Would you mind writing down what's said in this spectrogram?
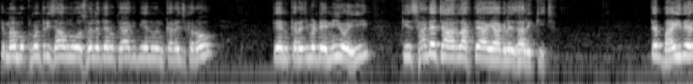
ਤੇ ਮੈਂ ਮੁੱਖ ਮੰਤਰੀ ਸਾਹਿਬ ਨੂੰ ਉਸ ਵੇਲੇ ਤੇ ਇਹਨੂੰ ਕਿਹਾ ਕਿ ਵੀ ਇਹਨੂੰ ਇਨਕਰੇਜ ਕਰੋ। ਤੇ ਇਨਕਰੇਜਮੈਂਟ ਇੰਨੀ ਹੋਈ ਕਿ 4.5 ਲੱਖ ਤੇ ਆ ਗਿਆ ਅਗਲੇ ਸਾਲ 21 ਚ। ਤੇ 22 ਦੇ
